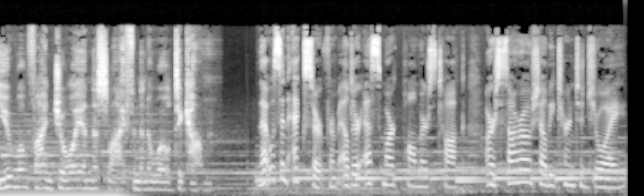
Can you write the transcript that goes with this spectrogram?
You will find joy in this life and in the world to come. That was an excerpt from Elder S. Mark Palmer's talk, Our Sorrow Shall Be Turned to Joy.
